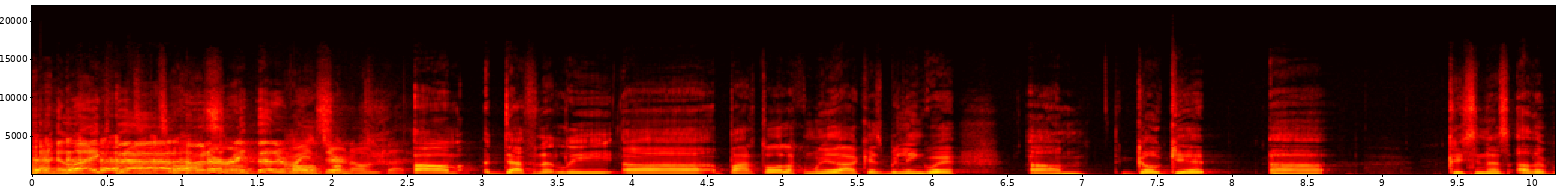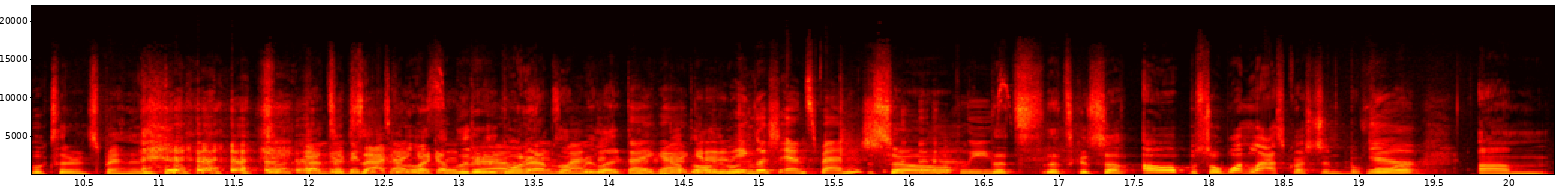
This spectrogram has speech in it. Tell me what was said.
I like that. I'm gonna write that in my Awesome. journal. Um, definitely uh, para toda la comunidad que es bilingüe, um, go get uh, Cristina's other books that are in Spanish. So that's Go get the exactly like I'm literally going to Amazon and be like, Taiga. Got get all it in the- English and Spanish. So please. that's that's good stuff. Oh, so one last question before Yeah. um,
